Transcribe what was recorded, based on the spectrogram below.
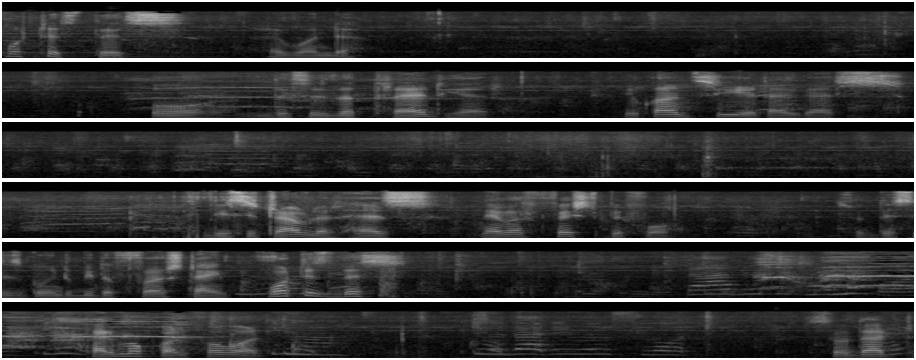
What is this? I wonder. Oh, this is the thread here. You can't see it, I guess. DC Traveler has never fished before. So this is going to be the first time. What is this? That is a thermocol. Thermocol for what? So that it will float. So that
